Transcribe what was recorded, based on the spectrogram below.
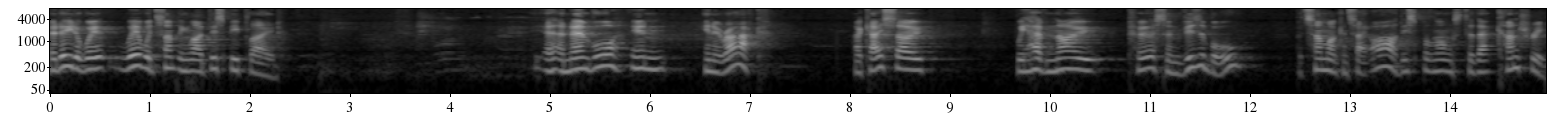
Adita, where, where would something like this be played? A Nambour in, in Iraq. Okay, so we have no person visible, but someone can say, oh, this belongs to that country.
